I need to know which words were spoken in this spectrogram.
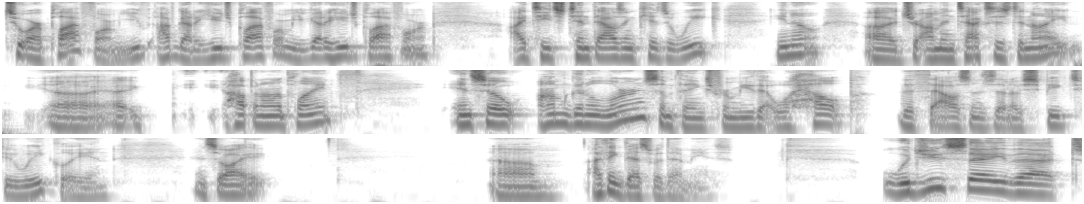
to our platform. You've, I've got a huge platform. You've got a huge platform. I teach 10,000 kids a week. You know, uh, I'm in Texas tonight, uh, hopping on a plane. And so I'm going to learn some things from you that will help the thousands that I speak to weekly. And, and so I, um, I think that's what that means. Would you say that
